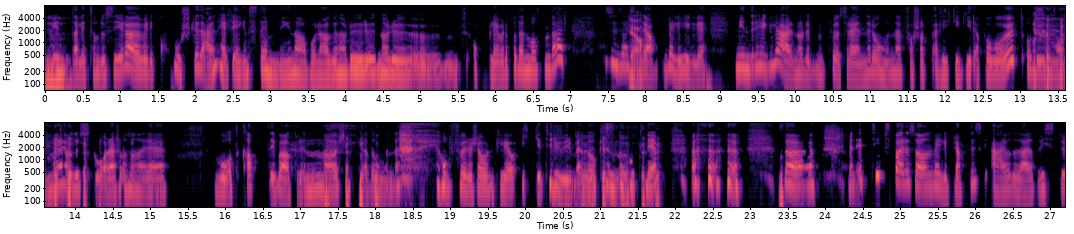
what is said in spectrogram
Mm. pynta litt, som du sier. Det er jo veldig koselig. Det er jo en helt egen stemning i nabolaget når du, når du øh, opplever det på den måten der. Det synes jeg Ja. ja. veldig hyggelig. Mindre hyggelig er det når det pøsregner og ungene fortsatt er like gira på å gå ut, og du må med, og du står der som sånn derre våt katt i bakgrunnen og sjekker at ungene oppfører seg ordentlig og ikke truer med noe, knep. Så, men et tips bare sånn veldig praktisk er jo det der at hvis du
